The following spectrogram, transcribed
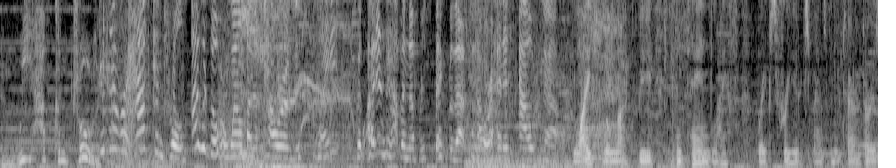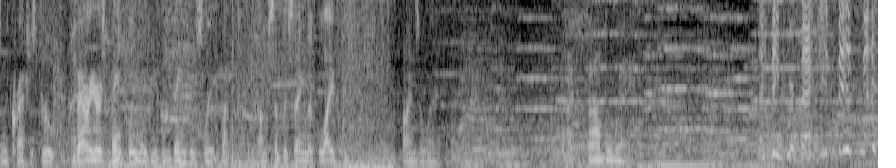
And we have control again. You never had control. I was overwhelmed by the power of this place, but I didn't have enough respect for that power, and it's out now. Life will not be contained. Life breaks free, it expands to new territories, and it crashes through barriers painfully, maybe even dangerously. But I'm simply saying that life finds a way. I found a way. I think we're back in business.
